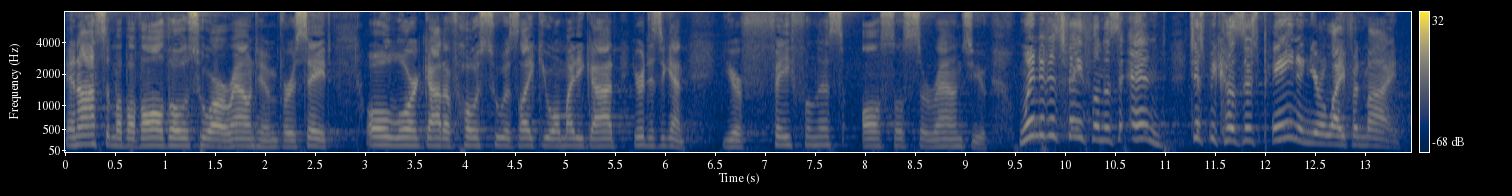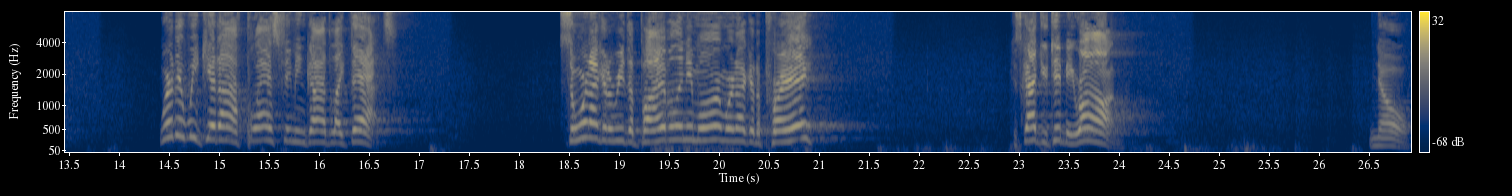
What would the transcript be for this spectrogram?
and awesome above all those who are around him? Verse 8 O Lord God of hosts, who is like you, Almighty God? Here it is again your faithfulness also surrounds you. When did his faithfulness end? Just because there's pain in your life and mine. Where did we get off blaspheming God like that? So we're not going to read the Bible anymore and we're not going to pray? Because God, you did me wrong. No.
